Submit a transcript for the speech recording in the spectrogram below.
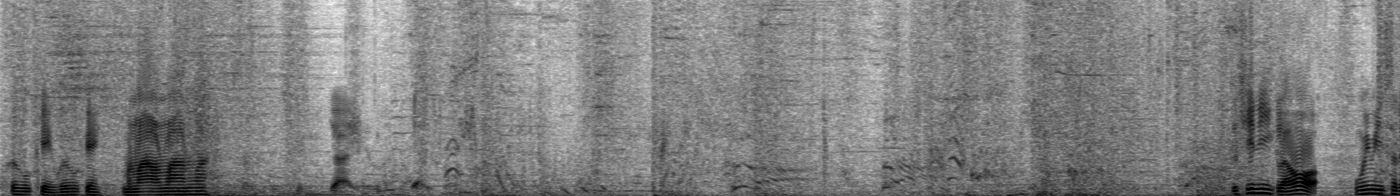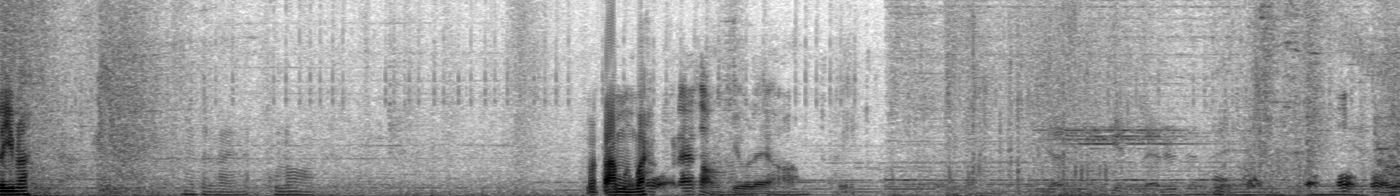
เพื่อนกูเก่งเพื่อนกูเก่งมันมามันมามันมา ใหญ่ ไอ้ที่นี่อีกแล้วอะกูไม่มีสลีปนะ ไม่เป็นไรละกูรอดมาตามมึงปะโอ้โหได้สองคิวเลยเหรอ โอ้โหโอ้โหล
